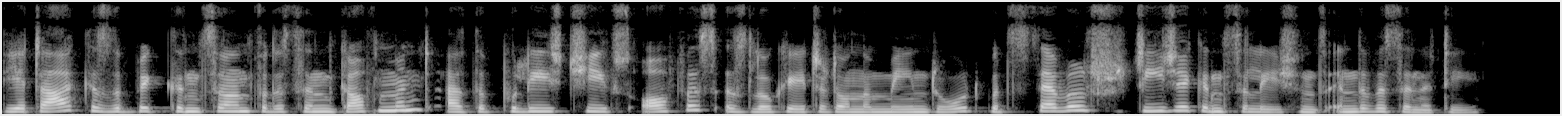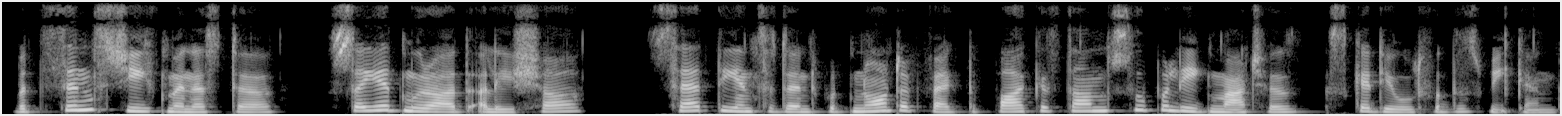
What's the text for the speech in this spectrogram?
The attack is a big concern for the Sindh government as the police chief's office is located on the main road with several strategic installations in the vicinity. But Sindh's chief minister, Syed Murad Ali Shah, said the incident would not affect the Pakistan Super League matches scheduled for this weekend.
